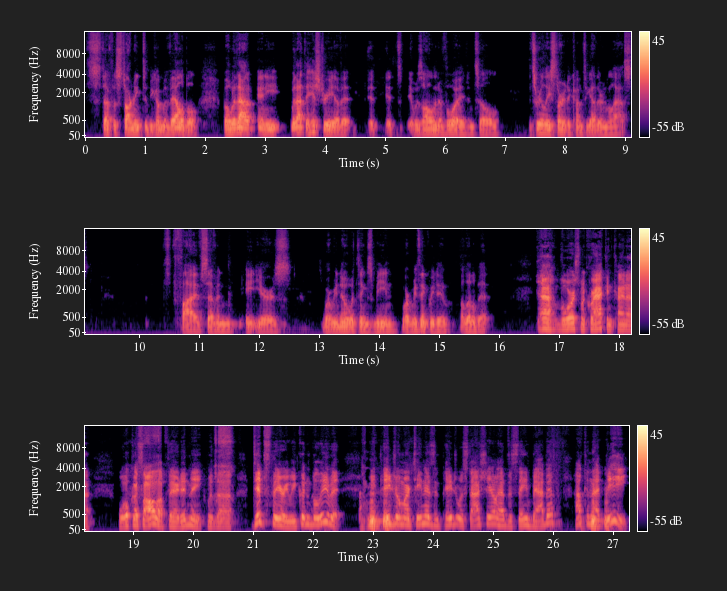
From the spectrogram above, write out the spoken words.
stuff was starting to become available. But without any without the history of it it it, it was all in a void until it's really started to come together in the last five seven eight years where we know what things mean or we think we do a little bit. Yeah Voros McCracken kind of woke us all up there, didn't he? With uh, DIPS theory, we couldn't believe it. I mean, Pedro Martinez and Pedro Astacio have the same BABIP. How can that be?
